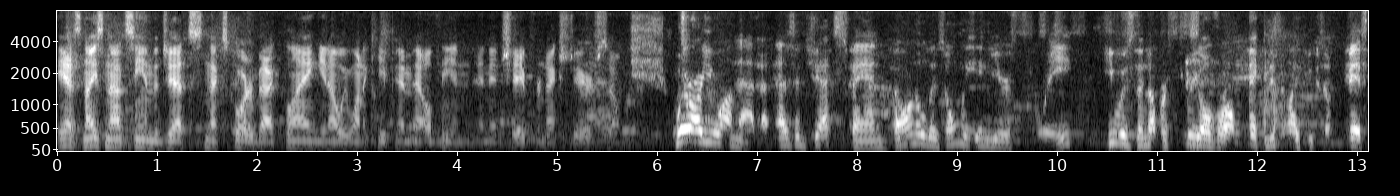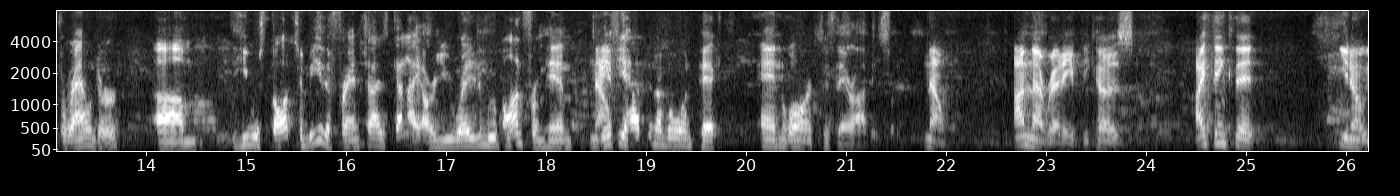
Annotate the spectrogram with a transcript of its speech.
yeah, it's nice not seeing the Jets' next quarterback playing. You know, we want to keep him healthy and, and in shape for next year. So, Where are you on that? As a Jets fan, Darnold is only in year three. He was the number three overall pick. It isn't like he was a fifth rounder. Um, he was thought to be the franchise guy. Are you ready to move on from him No. if you have the number one pick and Lawrence is there, obviously? no, I'm not ready because I think that you know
